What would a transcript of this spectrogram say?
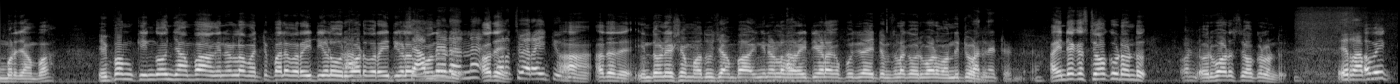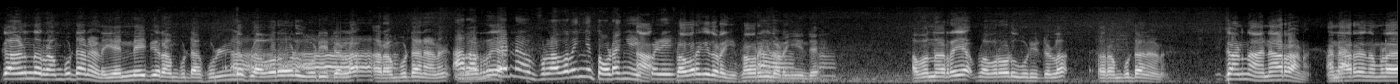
ഉമ്മർ ചാമ്പ ഇപ്പം കിങ്കോങ് ചാമ്പ അങ്ങനെയുള്ള മറ്റ് പല വെറൈറ്റികളും ഒരുപാട് വെറൈറ്റികൾ അതെ. ആ അതെ അതെ. ഇന്തോനേഷ്യൻ മധു ചാമ്പ ഇങ്ങനെയുള്ള വെറൈറ്റികളൊക്കെ പുതിയ ഐറ്റംസുകളൊക്കെ ഒരുപാട് വന്നിട്ടുണ്ട്. അതിന്റെയൊക്കെ സ്റ്റോക്ക് ഇവിടെ ഉണ്ട്. ഒരുപാട് സ്റ്റോക്കുകളുണ്ട്. അപ്പൊ ഈ കാണുന്ന റംബുട്ടാനാണ് N I T rambutan. Full ഫ്ലവറോട് കൂടിയിട്ടുള്ള റംബുട്ടാനാണ്. ഫ്ലവറിങ് തുടങ്ങി ഫ്ലവറിങ് തുടങ്ങി ഫ്ലവറിങ് തുടങ്ങി അപ്പൊ നിറയെ ഫ്ലവറോട് കൂടിയിട്ടുള്ള റംബുട്ടാനാണ്. ഈ കാണുന്ന അനാറാണ്. അനാറ് നമ്മളെ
